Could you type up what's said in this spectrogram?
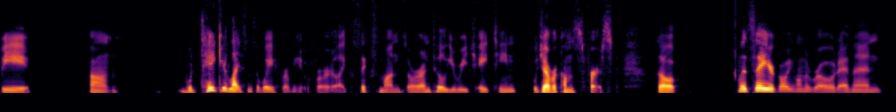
be um, would take your license away from you for like six months or until you reach 18, whichever comes first. So let's say you're going on the road and then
